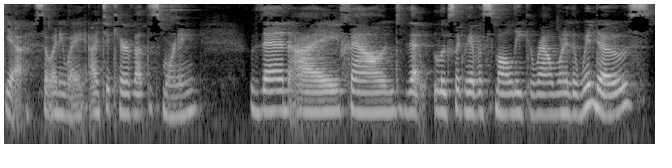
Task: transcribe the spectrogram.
yeah. So anyway, I took care of that this morning. Then I found that looks like we have a small leak around one of the windows.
